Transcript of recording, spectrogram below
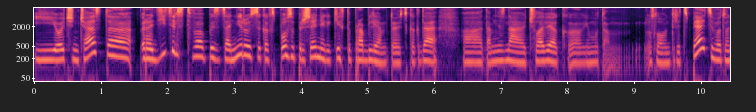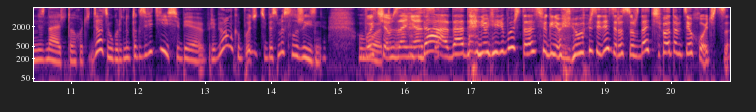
И очень часто родительство позиционируется как способ решения каких-то проблем. То есть, когда, а, там, не знаю, человек, а, ему там, условно, 35, и вот он не знает, что он хочет делать, ему говорят, ну так заведи себе ребенка, будет тебе смысл жизни. Будет вот. чем заняться. Да, да, да, не, не, не будешь страдать фигней, не будешь сидеть и рассуждать, чего там тебе хочется.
